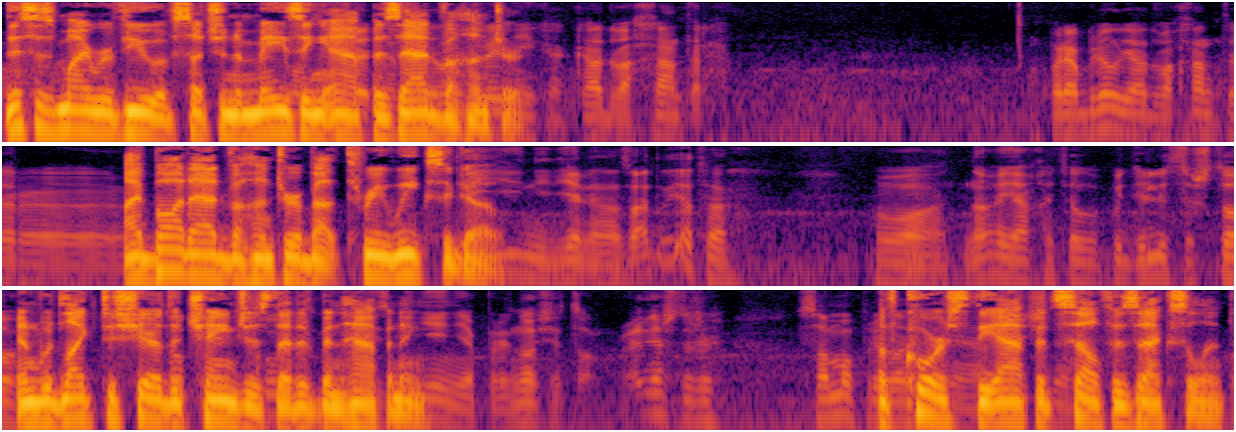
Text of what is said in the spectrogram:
This is my review of such an amazing app as AdvaHunter. I bought AdvaHunter about three weeks ago and would like to share the changes that have been happening. Of course, the app itself is excellent,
